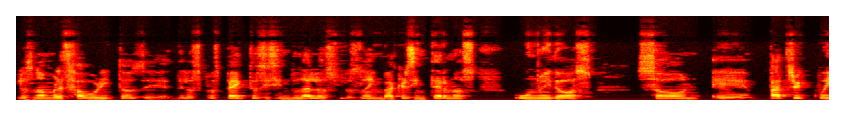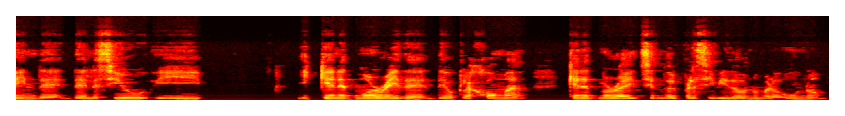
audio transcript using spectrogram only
Los nombres favoritos de, los prospectos y sin duda los, los linebackers internos 1 y 2 son eh, Patrick Quinn de, LSU y, y, Kenneth Murray de, de Oklahoma. Kenneth Murray siendo el percibido número uno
